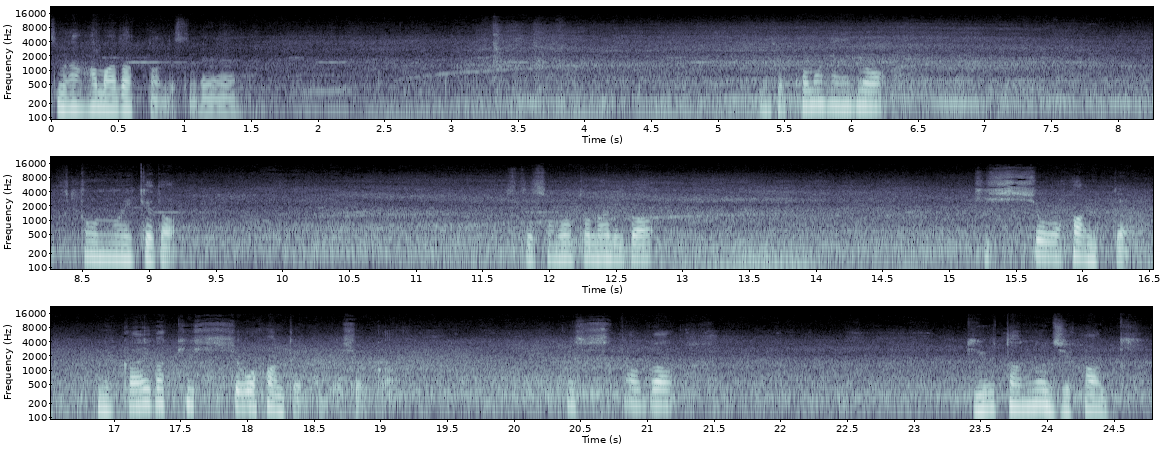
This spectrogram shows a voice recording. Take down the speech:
砂浜だったんですね。この辺の布団の池だ。そしてその隣が吉祥飯店。2階が吉祥飯店なんでしょうか。で下が牛タンの自販機。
